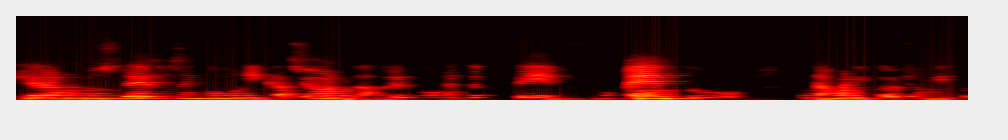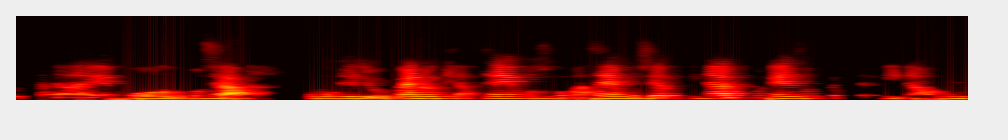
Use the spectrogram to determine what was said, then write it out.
que eran unos tesos en comunicación, Andrés Gómez de en ese momento, una Juanita de modo, o sea, como que yo, bueno, ¿qué hacemos? ¿Cómo hacemos? Y al final con eso pues termina uno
